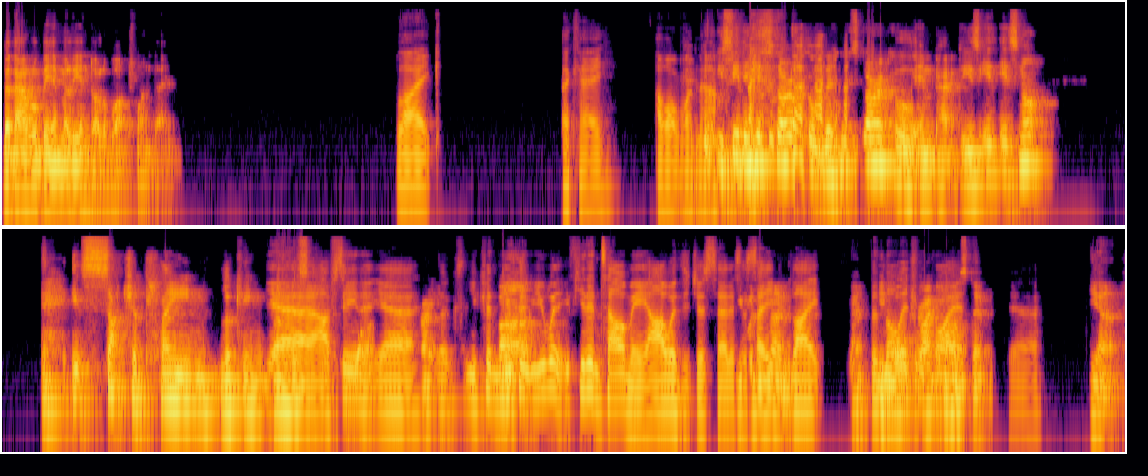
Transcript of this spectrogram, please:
but that will be a million dollar watch one day. Like, okay, I want one now. you see the historical, the historical impact is it, it's not it's such a plain looking. Yeah, I've seen it. Yeah, right? Look, you couldn't. you, could, you would if you didn't tell me, I would have just said it's the same. Like yeah, the knowledge required. Yeah, yeah,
